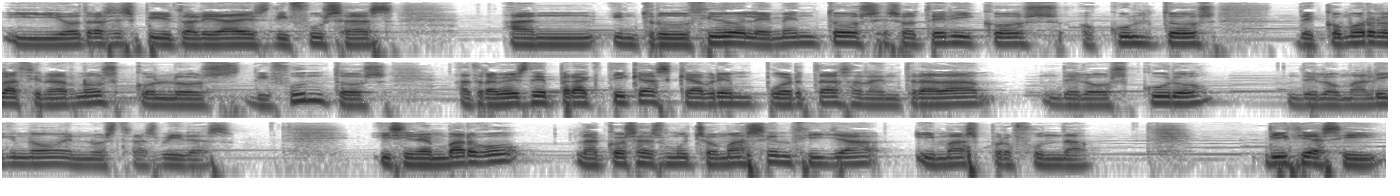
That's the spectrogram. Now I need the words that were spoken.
y otras espiritualidades difusas han introducido elementos esotéricos, ocultos, de cómo relacionarnos con los difuntos a través de prácticas que abren puertas a la entrada de lo oscuro, de lo maligno en nuestras vidas. Y sin embargo, la cosa es mucho más sencilla y más profunda. Dice así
